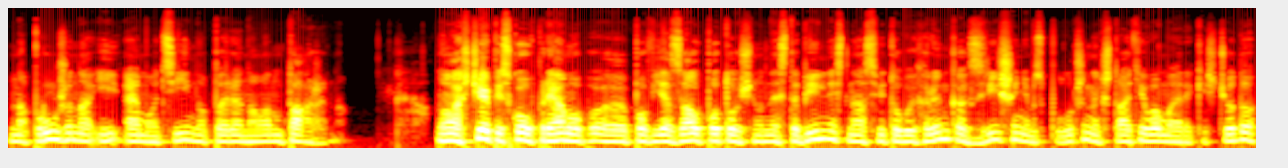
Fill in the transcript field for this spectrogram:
напружена і емоційно перенавантажена. Ну а ще Пісков прямо пов'язав поточну нестабільність на світових ринках з рішенням Сполучених Штатів Америки щодо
